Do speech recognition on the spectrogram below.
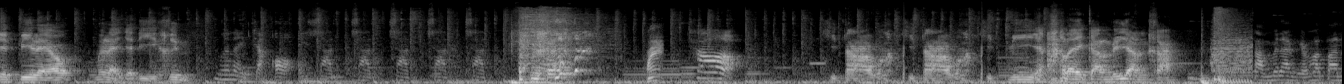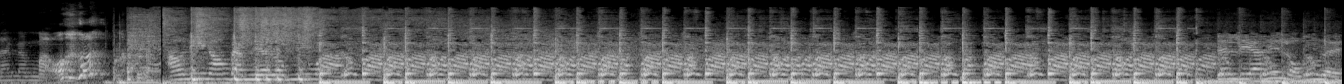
เจ็ดปีแล้วเมื่อไหร่จะดีขึ้น เมื่อไหร่จะออกไอสัตว์สัตว์สัตว์สัตว์สัตว์ชอบคิดตามวะคิดตามวะคิดมีอะไรกันหรือยังคะจำไม่ได้เหมือนกันเพราะตอนนั้นมันเหมา เอานี่น้องแบมเรียนลมนี่หว่าจะเลียให้หลมเลย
